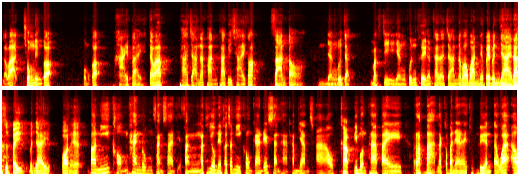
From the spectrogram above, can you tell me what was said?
แต่ว่าช่วงหนึ่งก็ผมก็หายไป แต่ว่าพระอาจารย์นพันธ์พระพี่ชายก็สารต่อยังรู้จัก มักจียังคุ้นเคยกับท่านอาจารย์นววันยังไปบรรยาย ล่าสุดไปบรรยายปอไหนฮะตอนนี้ของทางโรงฝั่งสายฝั่งมัธยมเนี่ยเขาจะมีโครงการเรียกสรรหาธรรมยามเช้าครับนิมนต์พระไปรับบาตรแล้วก็บรรยายทุกเดือน แต่ว่าเอา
